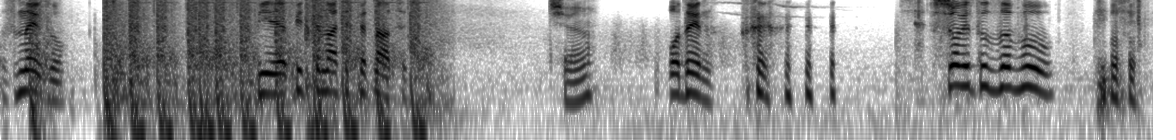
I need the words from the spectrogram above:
знизу. Бі- Під 17-15. Че? Один. Що він тут забув?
